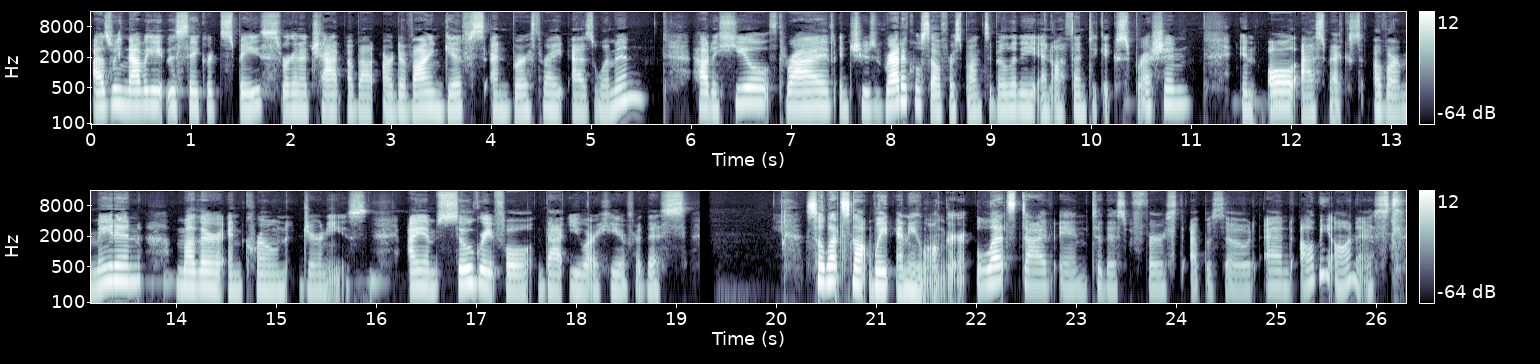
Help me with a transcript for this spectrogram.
As we navigate this sacred space, we're going to chat about our divine gifts and birthright as women, how to heal, thrive, and choose radical self responsibility and authentic expression in all aspects of our maiden, mother, and crone journeys. I am so grateful that you are here for this so let's not wait any longer. Let's dive into this first episode. And I'll be honest,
